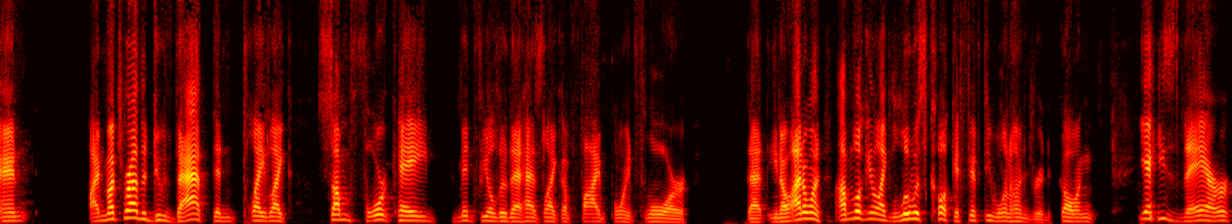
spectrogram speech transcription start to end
And I'd much rather do that than play like some 4K midfielder that has like a five point floor. That, you know, I don't want, I'm looking like Lewis Cook at 5,100 going, yeah, he's there.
